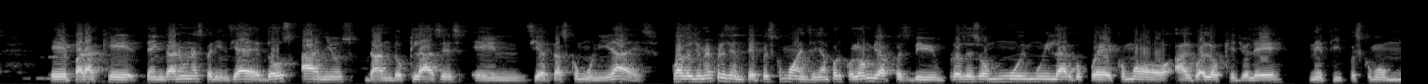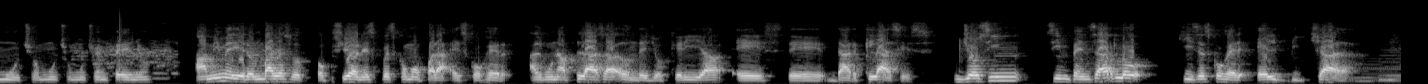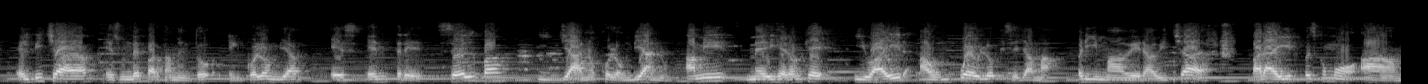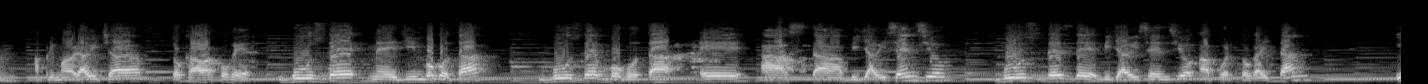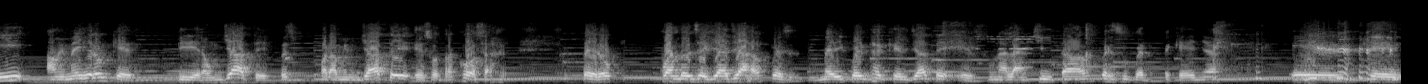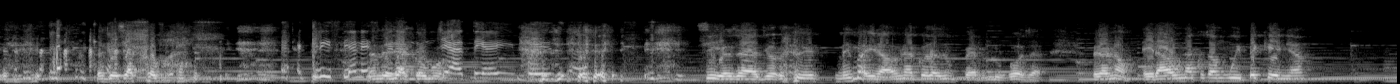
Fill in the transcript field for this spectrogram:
eh, para que tengan una experiencia de dos años dando clases en ciertas comunidades. Cuando yo me presenté pues como a Enseña por Colombia, pues viví un proceso muy, muy largo. Fue como algo a lo que yo le metí pues como mucho, mucho, mucho empeño. A mí me dieron varias opciones pues como para escoger alguna plaza donde yo quería este, dar clases. Yo sin, sin pensarlo quise escoger el Bichada. El Bichada es un departamento en Colombia, es entre selva y llano colombiano. A mí me dijeron que iba a ir a un pueblo que se llama Primavera Bichada. Para ir pues como a, Primavera Bichada tocaba coger bus de Medellín-Bogotá, bus de Bogotá eh, hasta Villavicencio, bus desde Villavicencio a Puerto Gaitán y a mí me dijeron que pidiera un yate, pues para mí un yate es otra cosa, pero cuando llegué allá pues me di cuenta que el yate es una lanchita pues súper pequeña eh, que donde se acomoda Cristian esperando un yate ahí, pues. sí, o sea, yo me imaginaba una cosa súper lujosa, pero no, era una cosa muy pequeña,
